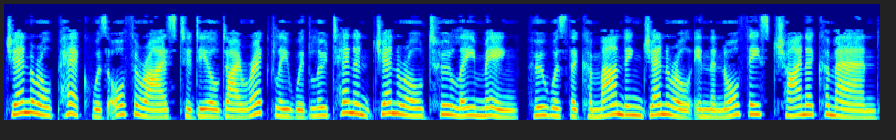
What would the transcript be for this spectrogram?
General Peck was authorized to deal directly with Lieutenant General Tu Li Ming, who was the commanding general in the Northeast China Command.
